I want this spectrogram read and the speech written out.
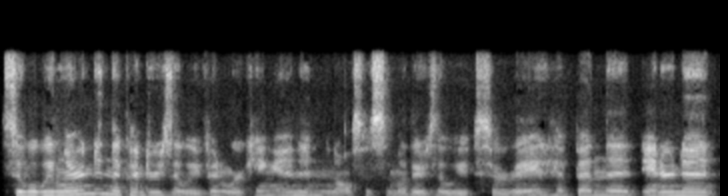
So what we learned in the countries that we've been working in, and also some others that we've surveyed, have been that internet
